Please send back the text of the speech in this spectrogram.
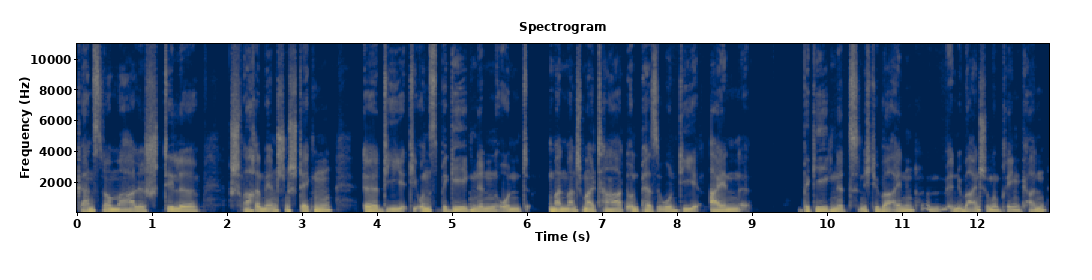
ganz normale, stille, schwache Menschen stecken, äh, die, die uns begegnen und man manchmal Tat und Person, die ein begegnet, nicht überein, in Übereinstimmung bringen kann.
